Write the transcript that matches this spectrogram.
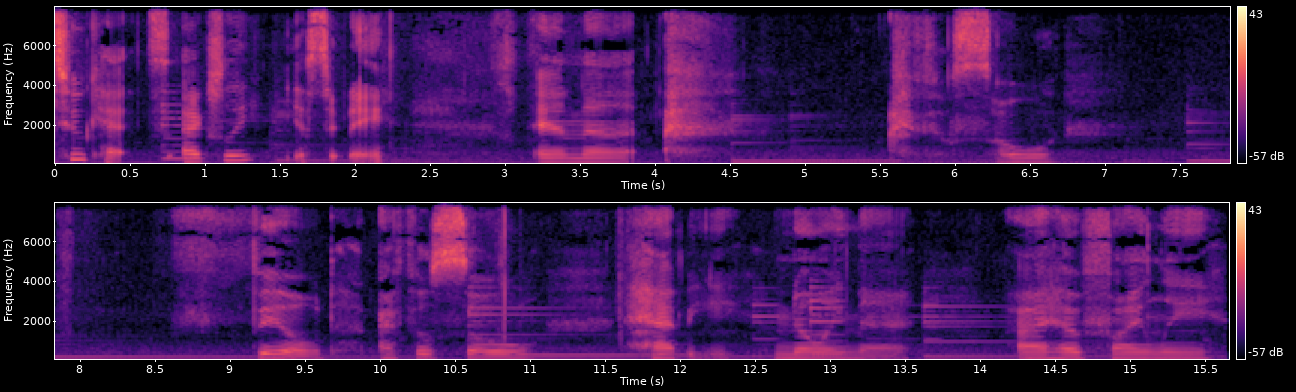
two cats actually, yesterday. And uh, I feel so filled. I feel so happy knowing that I have finally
